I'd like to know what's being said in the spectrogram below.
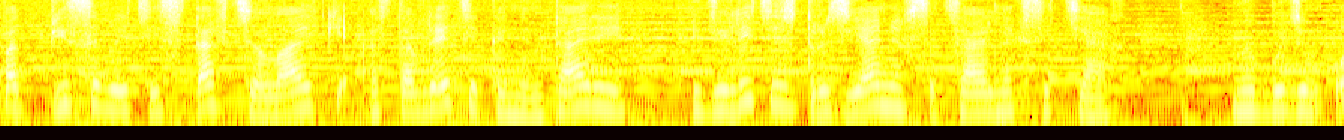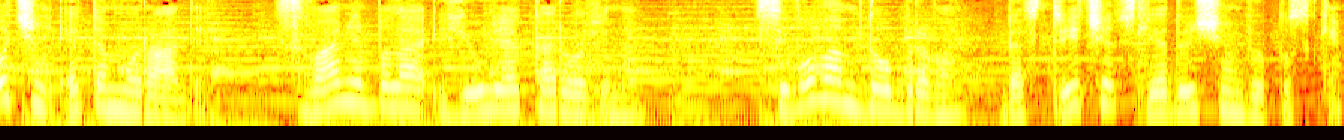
подписывайтесь, ставьте лайки, оставляйте комментарии и делитесь с друзьями в социальных сетях. Мы будем очень этому рады. С вами была Юлия Коровина – всего вам доброго. До встречи в следующем выпуске.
